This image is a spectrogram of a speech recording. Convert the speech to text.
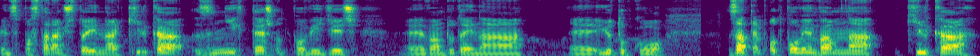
więc postaram się tutaj na kilka z nich też odpowiedzieć yy, Wam tutaj na yy, YouTubeku. Zatem odpowiem Wam na kilka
